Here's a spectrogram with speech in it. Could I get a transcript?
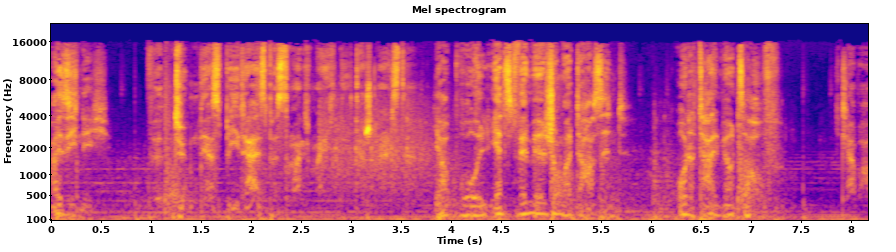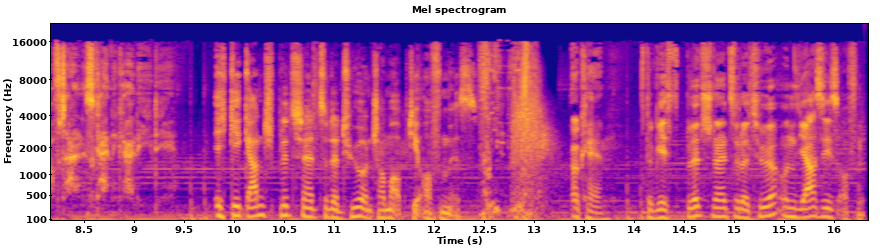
Weiß ich nicht. Für einen Typen, der Speed heißt, bist du manchmal echt nicht der Schnellste. Ja, wohl, jetzt, wenn wir schon mal da sind. Oder teilen wir uns auf? Ich glaube, aufteilen ist keine geile Idee. Ich gehe ganz blitzschnell zu der Tür und schau mal, ob die offen ist. Okay, du gehst blitzschnell zu der Tür und ja, sie ist offen.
